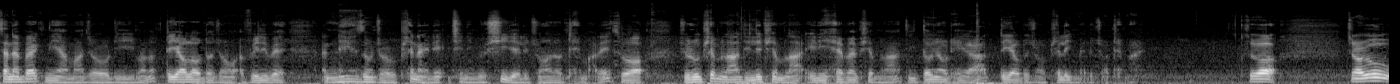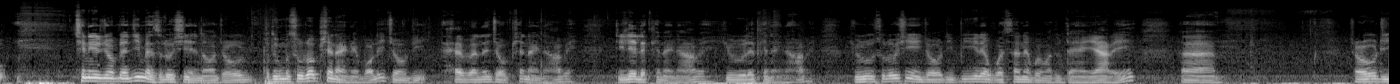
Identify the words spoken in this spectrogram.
center back နေရာမှာကျွန်တော်တို့ဒီပေါ့နော်တယောက်လောက်တော့ကျွန်တော် available အနည်းဆုံးကျွန်တော်ဖြစ်နိုင်တဲ့အခြေအနေမျိုးရှိတယ်လို့ကျွန်တော်တို့ထင်ပါတယ်ဆိုတော့ Euro ဖြစ်မလားဒီလေးဖြစ်မလား Alien Heaven ဖြစ်မလားဒီ3ယောက်ထဲကတယောက်တော့ကျွန်တော်ဖြစ်လိမ့်မယ်လို့ကျွန်တော်ထင်ပါတယ်ဆိုတော့ကျွန်တော်တို့ချင်းနေကျွန်တော်ပြန်ကြည့်မယ်ဆိုလို့ရှိရင်တော့ကျွန်တော်ဘယ်သူမဆိုတော့ဖြစ်နိုင်တယ်ပေါ့လေကျွန်တော်ဒီ heaven လည်းကျွန်တော်ဖြစ်နိုင်တာပဲဒီလေးလည်းဖြစ်နိုင်တာပဲ euro လည်းဖြစ်နိုင်တာပဲ euro ဆိုလို့ရှိရင်ကျွန်တော်ဒီပြီးခဲ့တဲ့ western နဲ့ပွဲမှာသူတန်ရရတယ်အဲကျွန်တော်တို့ဒီ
